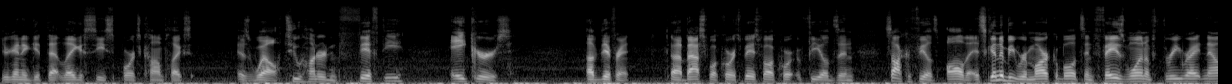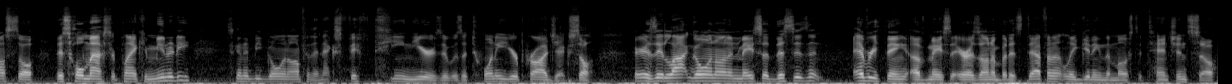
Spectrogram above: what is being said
you're gonna get that legacy sports complex as well. 250 acres of different uh, basketball courts, baseball court fields, and soccer fields, all that. It's gonna be remarkable. It's in phase one of three right now. So this whole master plan community is gonna be going on for the next 15 years. It was a 20 year project. So there is a lot going on in Mesa. This isn't everything of Mesa, Arizona, but it's definitely getting the most attention. So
